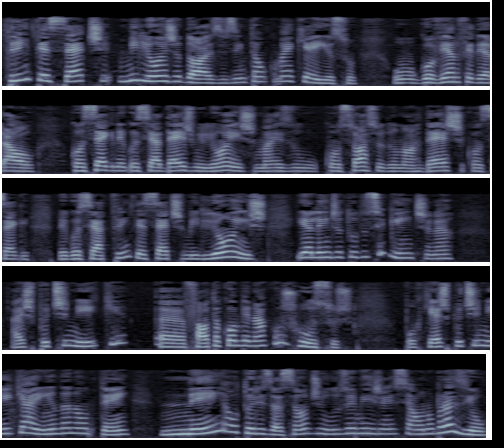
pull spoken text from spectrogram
37 milhões de doses. Então, como é que é isso? O governo federal consegue negociar 10 milhões, mas o consórcio do Nordeste consegue negociar 37 milhões, e além de tudo o seguinte, né? A Sputnik, é, falta combinar com os russos porque a Sputnik ainda não tem nem autorização de uso emergencial no Brasil.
